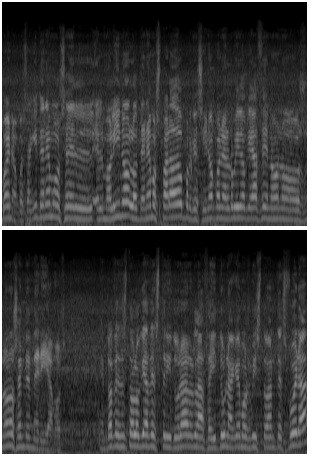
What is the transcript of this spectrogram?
Bueno, pues aquí tenemos el, molino, lo tenemos parado porque si no con el ruido que hace no nos, no nos entenderíamos. Entonces esto lo que hace es triturar la aceituna que hemos visto antes fuera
